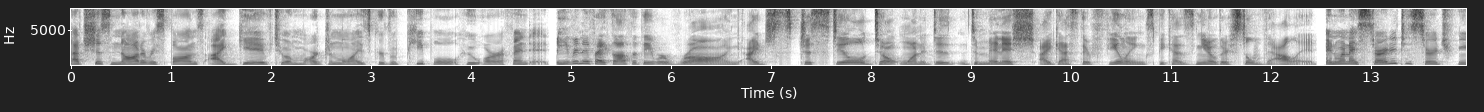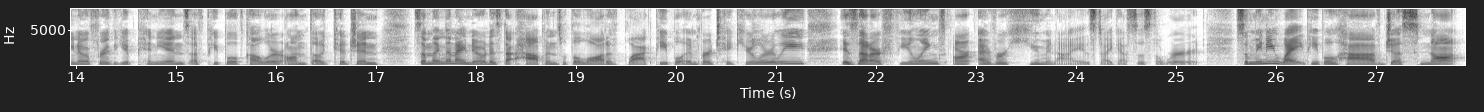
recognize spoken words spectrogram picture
That's just not a response I give to a marginalized group of people who are offended. Even if I thought that they were wrong, I just, just still don't want to d- diminish, I guess, their feelings because, you know, they're still valid. And when I started to search, you know, for the opinions of people of color on Thug Kitchen, something that I noticed that happens with a lot of black people in particularly is that our feelings aren't ever humanized, I guess is the word. So many white people have just not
